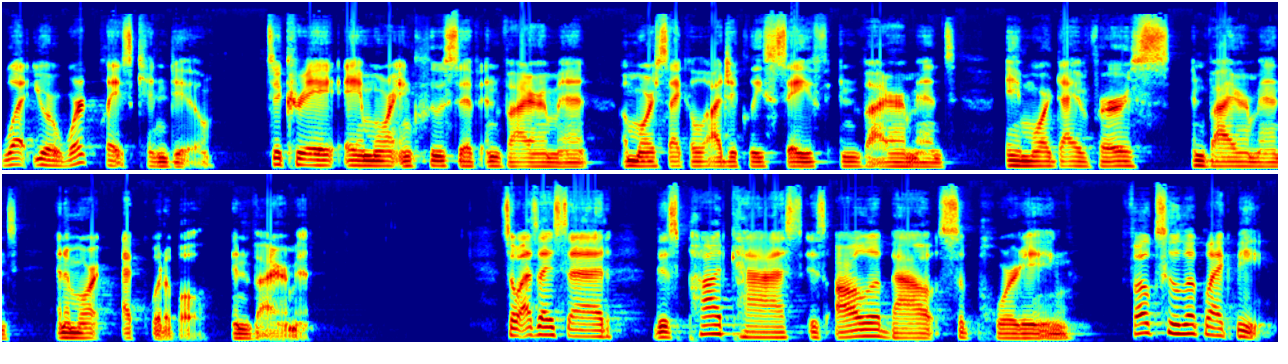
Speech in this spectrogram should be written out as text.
what your workplace can do to create a more inclusive environment, a more psychologically safe environment, a more diverse environment, and a more equitable environment. So, as I said, this podcast is all about supporting folks who look like me.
